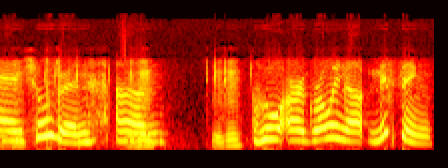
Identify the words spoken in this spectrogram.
and children. Um, Mm-hmm. who are growing up missing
